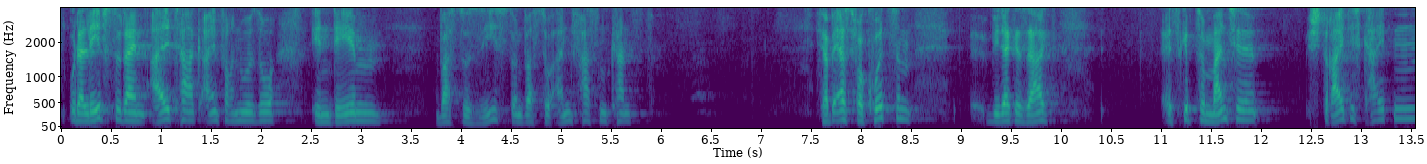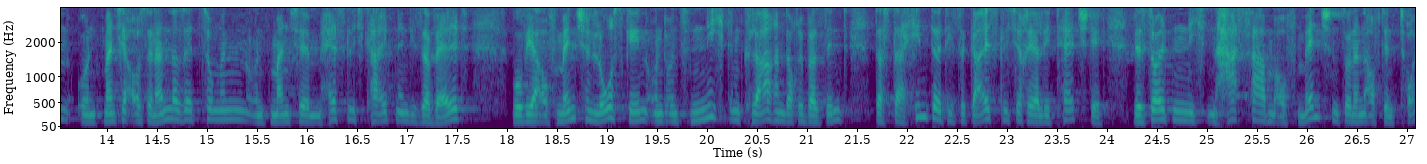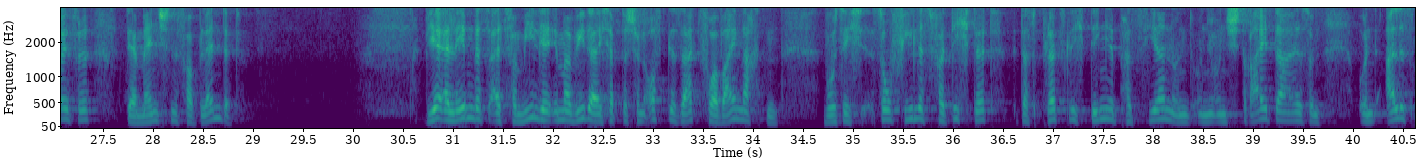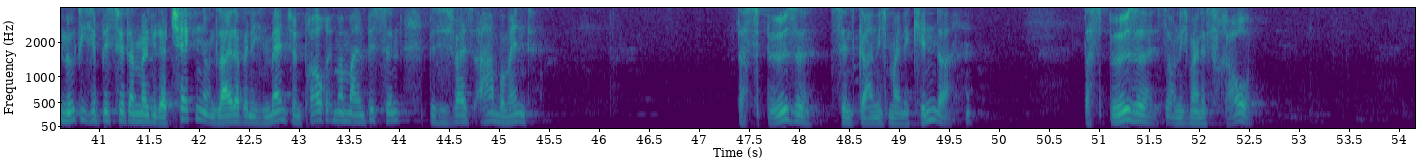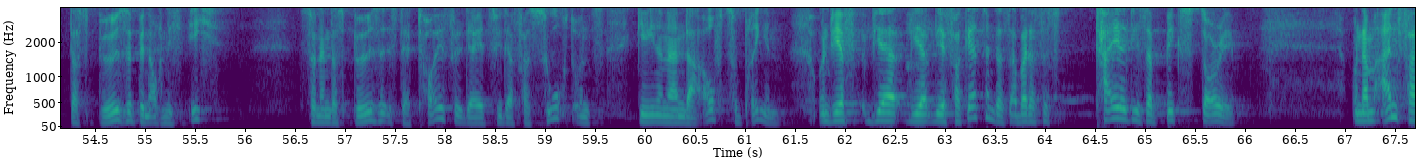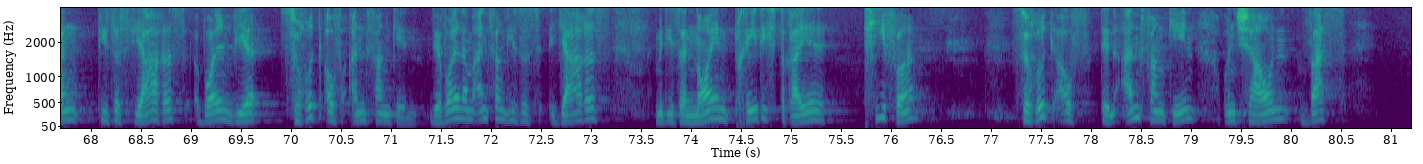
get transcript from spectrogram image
Oder lebst du deinen Alltag einfach nur so in dem, was du siehst und was du anfassen kannst? Ich habe erst vor kurzem wieder gesagt, es gibt so manche Streitigkeiten und manche Auseinandersetzungen und manche Hässlichkeiten in dieser Welt, wo wir auf Menschen losgehen und uns nicht im Klaren darüber sind, dass dahinter diese geistliche Realität steht. Wir sollten nicht einen Hass haben auf Menschen, sondern auf den Teufel, der Menschen verblendet. Wir erleben das als Familie immer wieder. Ich habe das schon oft gesagt vor Weihnachten wo sich so vieles verdichtet, dass plötzlich Dinge passieren und, und, und Streit da ist und, und alles Mögliche, bis wir dann mal wieder checken. Und leider bin ich ein Mensch und brauche immer mal ein bisschen, bis ich weiß, ah, Moment, das Böse sind gar nicht meine Kinder. Das Böse ist auch nicht meine Frau. Das Böse bin auch nicht ich, sondern das Böse ist der Teufel, der jetzt wieder versucht, uns gegeneinander aufzubringen. Und wir, wir, wir, wir vergessen das, aber das ist Teil dieser Big Story. Und am Anfang dieses Jahres wollen wir zurück auf Anfang gehen. Wir wollen am Anfang dieses Jahres mit dieser neuen Predigtreihe tiefer zurück auf den Anfang gehen und schauen, was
